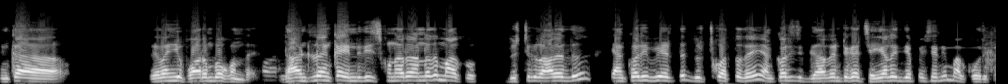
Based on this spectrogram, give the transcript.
ఇంకా రెవెన్యూ ఫారం బుక్ ఉంది. దాంట్లో ఇంకా ఎన్ని తీసుకున్నారు అన్నది మాకు దృష్టికి రాలేదు. ఎంక్వైరీ పెడితే దృష్టికి వస్తుంది ఎంక్వైరీ గ్యారంటీగా చేయాలని చెప్పేసి అని మా కోరిక.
